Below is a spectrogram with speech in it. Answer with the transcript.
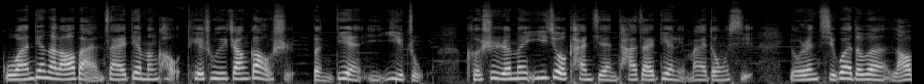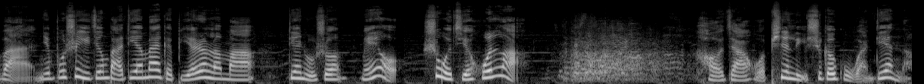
古玩店的老板在店门口贴出一张告示，本店已易主，可是人们依旧看见他在店里卖东西。有人奇怪地问老板：“你不是已经把店卖给别人了吗？”店主说：“没有，是我结婚了。”好家伙，聘礼是个古玩店呢。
